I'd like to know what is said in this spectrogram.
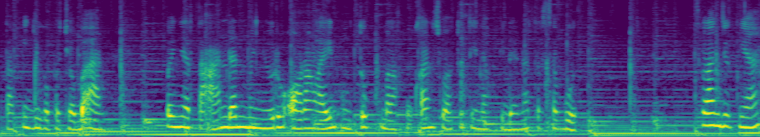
tetapi juga percobaan, penyertaan, dan menyuruh orang lain untuk melakukan suatu tindak pidana tersebut. Selanjutnya,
